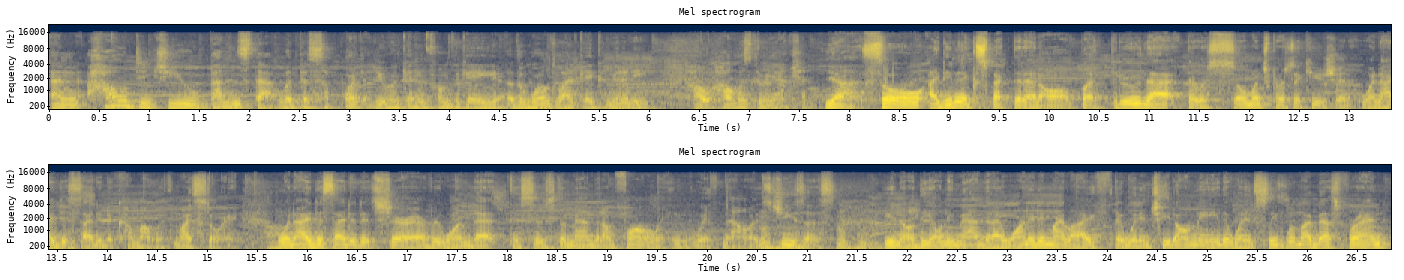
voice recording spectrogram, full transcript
and how did you balance that with the support that you were getting from the gay, uh, the worldwide gay community? How how was the reaction? Yeah, so I didn't expect it at all, but through that, there was so much persecution when I decided to come out with my story. When I decided to share everyone that this is the man that I'm following with now is Jesus. You know, the only man that I wanted in my life that wouldn't cheat on me, that wouldn't sleep with my best friend.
